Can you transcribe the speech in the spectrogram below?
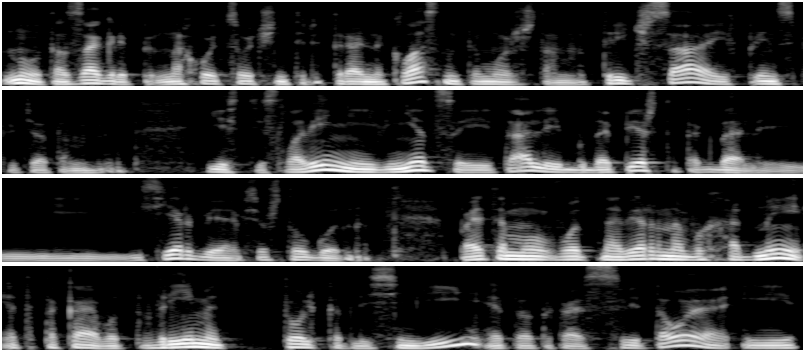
Ну, на Загреб находится очень территориально классно. Ты можешь там три часа, и, в принципе, у тебя там есть и Словения, и Венеция, и Италия, и Будапешт, и так далее, и, и Сербия, все что угодно. Поэтому вот, наверное, выходные — это такая вот время только для семьи, это такая святое, и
